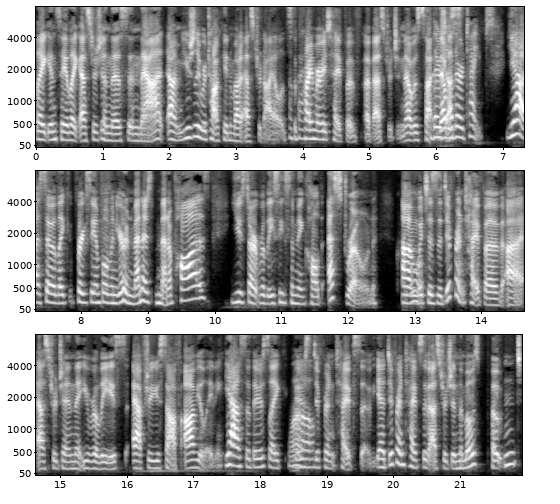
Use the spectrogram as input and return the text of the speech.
like and say like estrogen this and that, um, usually we're talking about estradiol. It's okay. the primary type of of estrogen. That was there's that was, other types. Yeah. So like for example, when you're in menopause, you start releasing something called estrone um, which is a different type of uh, estrogen that you release after you stop ovulating. Yeah, so there's like Whoa. there's different types of yeah different types of estrogen. The most potent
